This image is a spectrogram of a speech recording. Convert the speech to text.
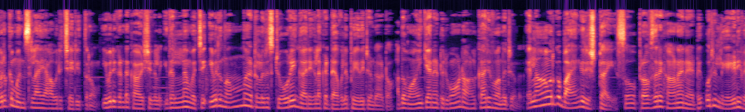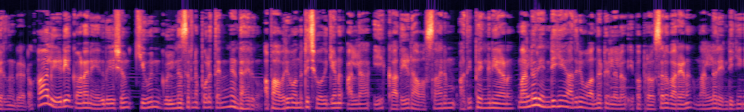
ഇവർക്ക് മനസ്സിലായ ആ ഒരു ചരിത്രം ഇവർ കണ്ട കാഴ്ചകൾ ഇതെല്ലാം വെച്ച് ഇവർ നന്നായിട്ടുള്ള ഒരു സ്റ്റോറിയും കാര്യങ്ങളൊക്കെ ഡെവലപ്പ് ചെയ്തിട്ടുണ്ട് കേട്ടോ. അത് വാങ്ങിക്കാനായിട്ട് ഒരുപാട് ആൾക്കാർ വന്നിട്ടുണ്ട്. എല്ലാവർക്കും ഭയങ്കര ഇഷ്ടമായി സോ പ്രൊഫസറെ കാണാനായിട്ട് ഒരു ലേഡി വരുന്നുണ്ട് കേട്ടോ. ആ ലേഡിയെ കാണാൻ ഏകദേശം ക്യൂൻ ഗുൽനസറിനെ പോലെ തന്നെ ഉണ്ടായിരുന്നു. അപ്പൊ അവർ വന്നിട്ട് ചോദിക്കാണ് അല്ല ഈ കഥയുടെ അവസാനം അതിപ്പോ എങ്ങനെയാണ്? നല്ലൊരു എൻഡിങ് അതിന് വന്നിട്ടില്ലല്ലോ. ഇപ്പൊ പ്രൊഫസർ പറയാണ് നല്ലൊരു എൻഡിങ്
